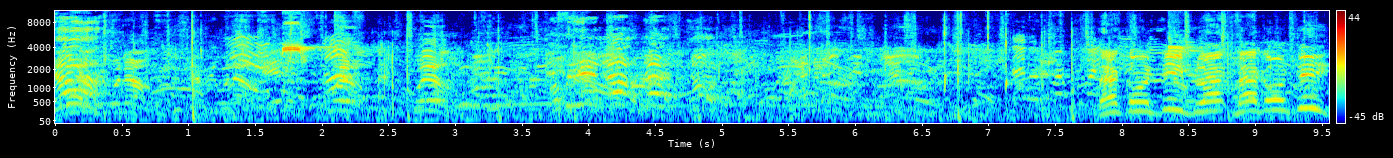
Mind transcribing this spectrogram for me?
Everyone. Everyone. Will. Will. Over here. No. No. No. Back on D, Black. Back on D.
